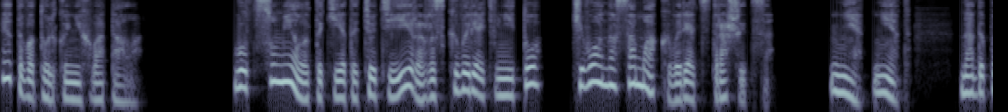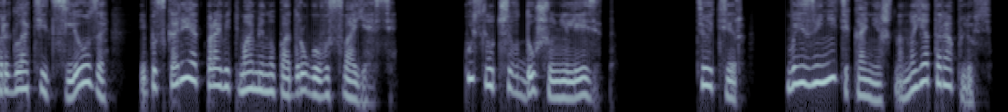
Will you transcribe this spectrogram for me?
Этого только не хватало. Вот сумела таки эта тетя Ира расковырять в ней то, чего она сама ковырять страшится. Нет, нет, надо проглотить слезы и поскорее отправить мамину подругу в освояси. Пусть лучше в душу не лезет. «Тётя Ир, вы извините, конечно, но я тороплюсь.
